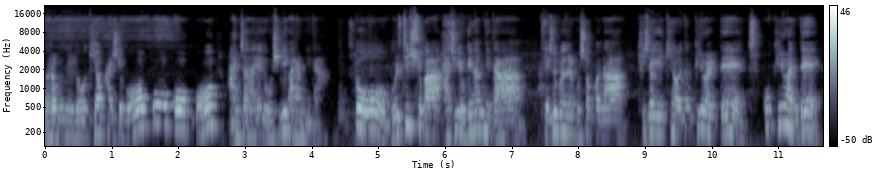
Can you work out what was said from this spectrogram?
여러분들도 기억하시고 꼭꼭꼭 안전하게 놓으시기 바랍니다. 또 물티슈가 아주 요긴합니다. 대소변을 보셨거나 기저귀 케어 등 필요할 때 꼭 필요한데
